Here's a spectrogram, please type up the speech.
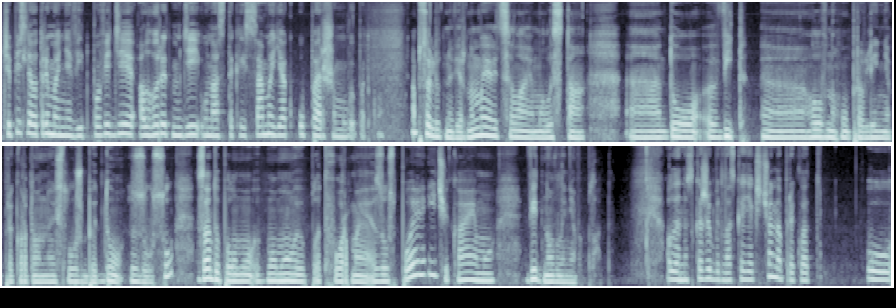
Чи після отримання відповіді алгоритм дій у нас такий самий, як у першому випадку? Абсолютно вірно. Ми відсилаємо листа е, до від е, головного управління прикордонної служби до ЗУСу за допомогою платформи ЗУС-ПОЕ і чекаємо відновлення виплат. Олено, скажи, будь ласка, якщо, наприклад, у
